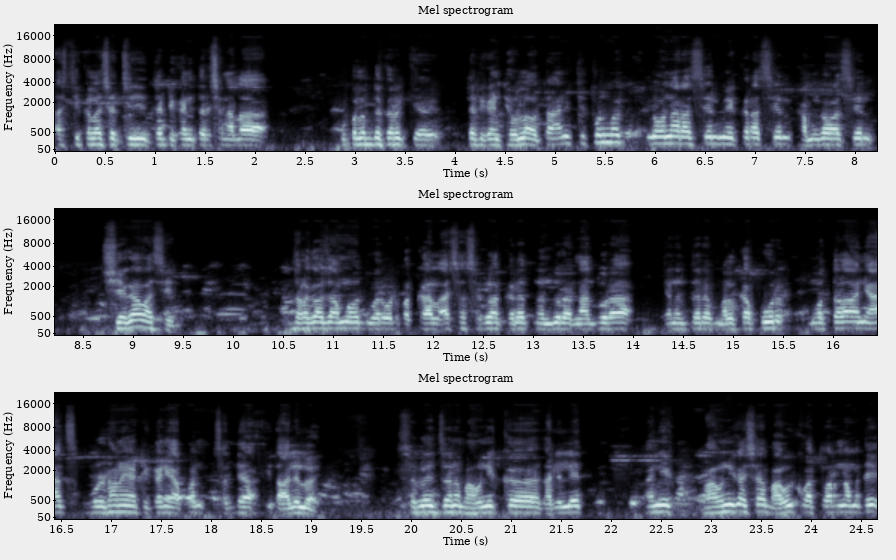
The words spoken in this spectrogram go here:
अस्थिकलशाची त्या ठिकाणी दर्शनाला उपलब्ध कर त्या ठिकाणी ठेवला होता. आणि तिथून मग लोणार असेल मेकर असेल खामगाव असेल शेगाव असेल जळगाव जामोद वरवड बक्काल असा सगळा करत नंदुरा नांदुरा त्यानंतर मलकापूर मोतळा आणि आज बुलढाणा या ठिकाणी आपण सध्या इथं आलेलो आहे. सगळेच जण भावनिक झालेले आहेत. आणि भावनिक अशा भाविक वातावरणामध्ये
